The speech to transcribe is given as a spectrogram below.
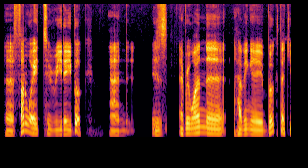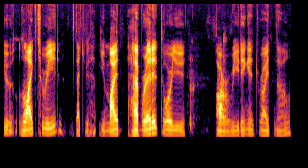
a fun way to read a book. And is everyone uh, having a book that you like to read, that you you might have read it or you are reading it right now?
